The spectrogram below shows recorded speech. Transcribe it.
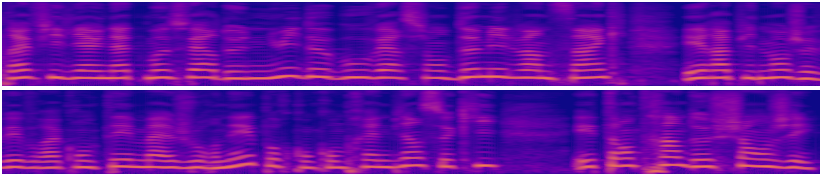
Bref, il y a une atmosphère de nuit debout version 2025. Et rapidement, je vais vous raconter ma journée pour qu'on comprenne bien ce qui est en train de changer.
